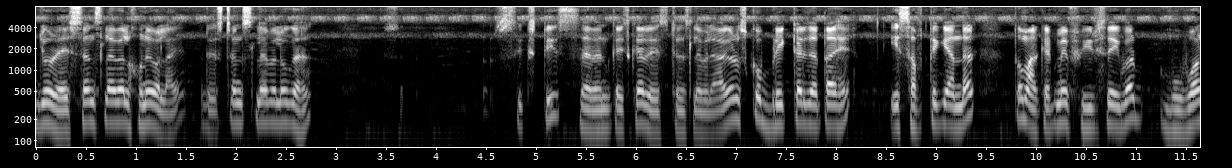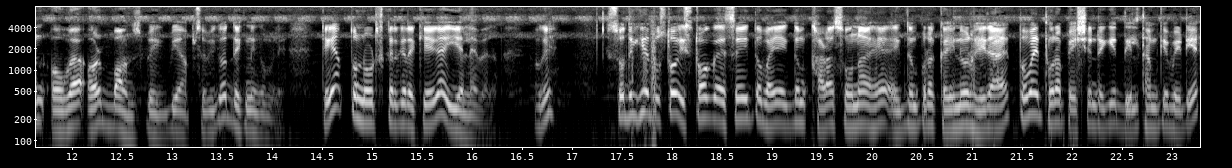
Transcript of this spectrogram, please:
जो रेजिस्टेंस लेवल होने वाला है रेजिस्टेंस लेवल होगा सिक्सटी सेवन का इसका रेजिस्टेंस लेवल है। अगर उसको ब्रेक कर जाता है इस हफ़्ते के अंदर तो मार्केट में फिर से एक बार मूव ऑन होगा और बाउंस बैक भी आप सभी को देखने को मिले। ठीक है? तो नोट्स करके रखिएगा ये लेवल ओके सो देखिए दोस्तों स्टॉक ऐसे ही तो भाई एकदम खड़ा सोना है, एकदम पूरा कहीं और ही रहा है। तो भाई थोड़ा पेशेंट रहिए, दिल थम के बैठिए।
